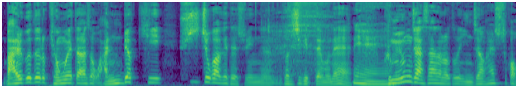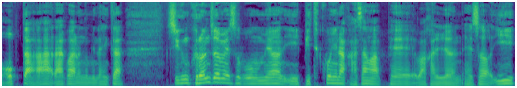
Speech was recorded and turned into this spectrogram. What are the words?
말 그대로 경우에 따라서 완벽히 휴지 조각이 될 수 있는 것이기 때문에 예. 금융자산으로도 인정할 수가 없다라고 하는 겁니다. 그러니까 지금 그런 점에서 보면 이 비트코인이나 가상화폐와 관련해서 이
